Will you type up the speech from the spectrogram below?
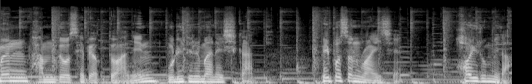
지금은 밤도 새벽도 아닌 우리들만의 시간. 비포 선라이즈 허이루입니다.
